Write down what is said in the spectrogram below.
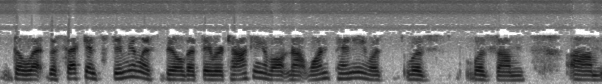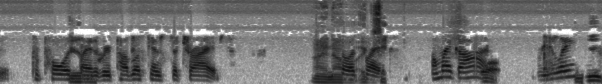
the le- the second stimulus bill that they were talking about, not one penny was was was um um proposed by the Republicans to tribes. I know. so it's like, oh my god, Well, really? We-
